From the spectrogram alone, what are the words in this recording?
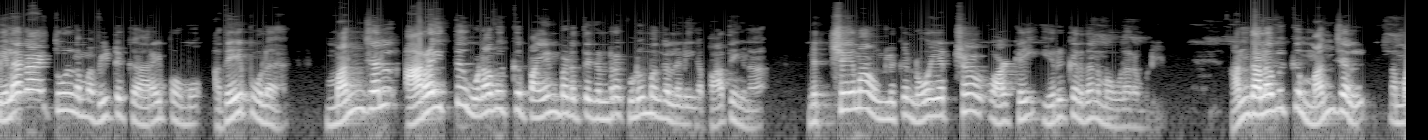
மிளகாய் தூள் நம்ம வீட்டுக்கு அரைப்போமோ அதே போல மஞ்சள் அரைத்து உணவுக்கு பயன்படுத்துகின்ற குடும்பங்களில் நீங்கள் பார்த்தீங்கன்னா நிச்சயமா உங்களுக்கு நோயற்ற வாழ்க்கை இருக்கிறத நம்ம உணர முடியும். அந்த அளவுக்கு மஞ்சள் நம்ம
